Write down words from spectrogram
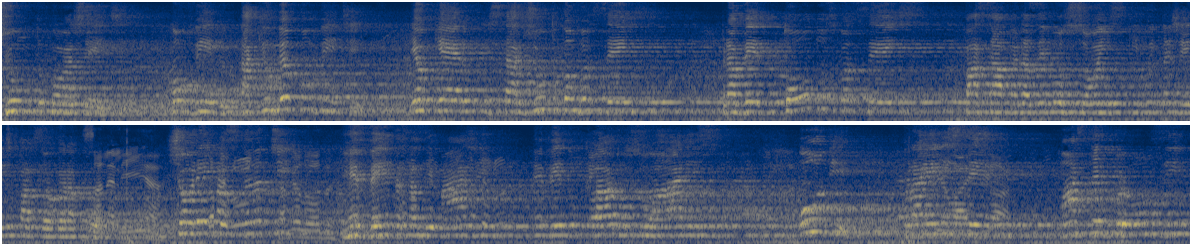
junto com a gente. Convido, está aqui o meu convite. Eu quero estar junto com vocês para ver todos vocês passar pelas emoções que muita gente passou agora há pouco. Sanelinha. Chorei Cabeludo. bastante Cabeludo. revendo essas imagens, revendo o Cláudio Soares, onde, para ele ser Master Bronze,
